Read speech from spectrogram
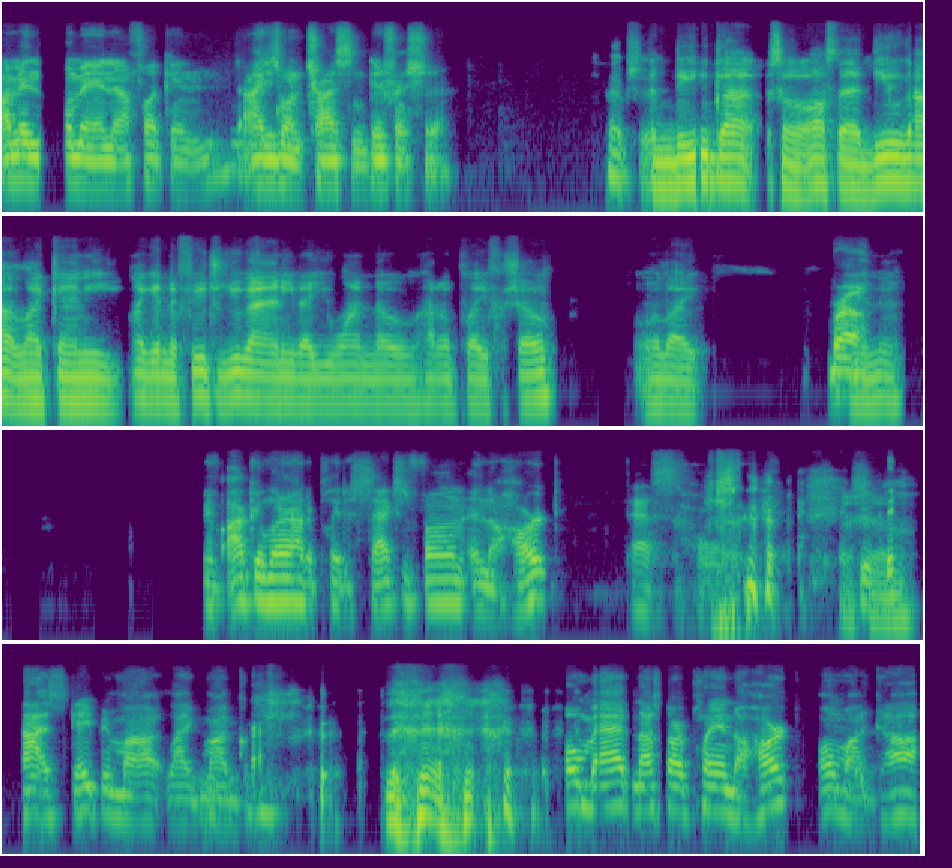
I'm in the moment and I fucking I just want to try some different shit. Type do you got so off that? Do you got like any like in the future? You got any that you want to know how to play for show, or like? Bro, you know? if I can learn how to play the saxophone and the harp, That's hard. Not escaping my like my gra- so mad and I start playing the harp. Oh my god.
